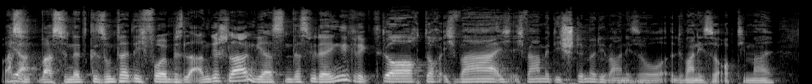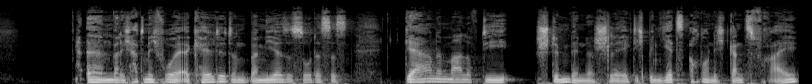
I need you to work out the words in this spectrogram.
Warst, Ja. du, warst du nicht gesundheitlich vorher ein bisschen angeschlagen? Wie hast du denn das wieder hingekriegt? Doch, doch, ich war, ich, ich war mit die Stimme, die war nicht so, die war nicht so optimal. Ähm, weil ich hatte mich vorher erkältet und bei mir ist es so, dass es gerne mal auf die Stimmbänder schlägt. Ich bin jetzt auch noch nicht ganz frei.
